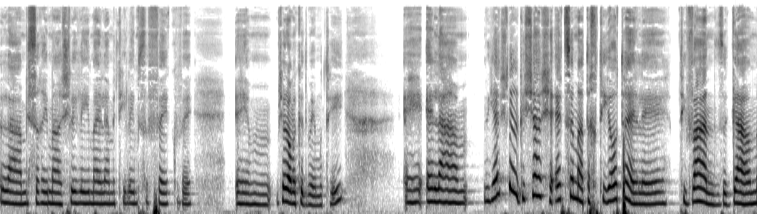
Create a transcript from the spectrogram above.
למסרים השליליים האלה, המטילים ספק ושלא אמ, מקדמים אותי, אה, אלא יש לי הרגשה שעצם התחתיות האלה, טיבן זה גם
